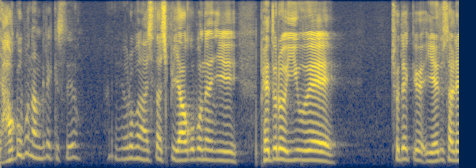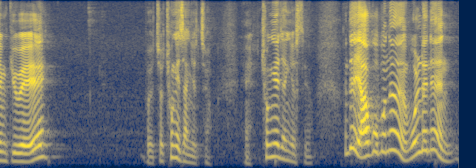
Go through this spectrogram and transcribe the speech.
야고보는 안 그랬겠어요? 예, 여러분 아시다시피 야고보는 이 베드로 이후에 초대교회 예루살렘 교회의 뭐였죠? 총회장이었죠. 예, 총회장이었어요. 근데 야고보는 원래는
